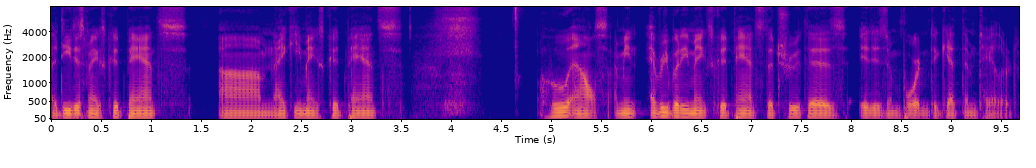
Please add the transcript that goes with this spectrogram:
Adidas makes good pants. Um, Nike makes good pants. Who else? I mean, everybody makes good pants. The truth is, it is important to get them tailored.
